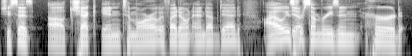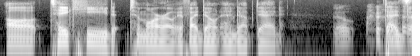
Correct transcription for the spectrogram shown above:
She says, "I'll check in tomorrow if I don't end up dead." I always, Yeah. for some reason, heard, "I'll take heed tomorrow if I don't end up dead." Oh. That's,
